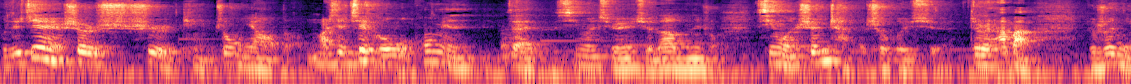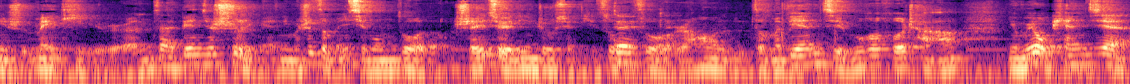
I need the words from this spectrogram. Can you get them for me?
我觉得这件事儿是挺重要的，而且这和我后面在新闻学院学到的那种新闻生产的社会学，就是他把。比如说你是媒体人，在编辑室里面，你们是怎么一起工作的？谁决定这个选题做不做？然后怎么编辑？如何核查？有没有偏见？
